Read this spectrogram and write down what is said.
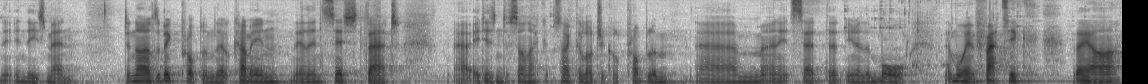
in these men. Denial is a big problem. They'll come in, they'll insist that uh, it isn't a psych psychological problem, um, and it's said that you know the more the more emphatic they are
